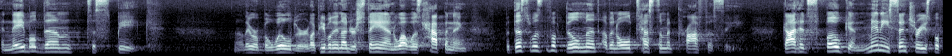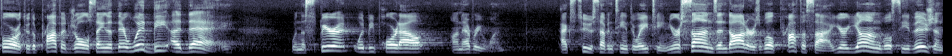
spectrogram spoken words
enabled them to speak. Now, they were bewildered, like people didn't understand what was happening. But this was the fulfillment of an Old Testament prophecy. God had spoken many centuries before through the prophet Joel, saying that there would be a day when the Spirit would be poured out on everyone. Acts 2 17 through 18. Your sons and daughters will prophesy, your young will see vision,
